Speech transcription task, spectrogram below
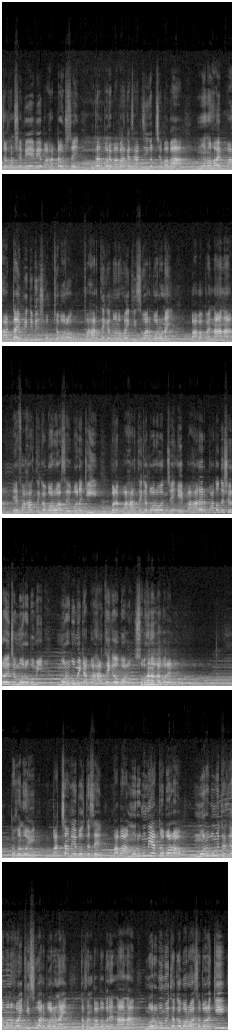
যখন সে বেয়ে বেয়ে পাহাড়টা উঠছে, উঠার পরে বাবার কাছে আর্জি করছে, বাবা, মনে হয় পাহাড়টাই পৃথিবীর সবচেয়ে বড়। পাহাড় থেকে মনে হয় কিছু আর বড় নাই। বাবা কয়, না না এই পাহাড় থেকে বড় আছে। বলে কি? বলে, পাহাড় থেকে বড় হচ্ছে, এই পাহাড়ের পাদদেশে রয়েছে মরুভূমি। মরুভূমিটা পাহাড় থেকেও বড়। সুবহানাল্লাহ বলেন। তখন ওই বাচ্চা মেয়ে বলতেছে, বাবা, মরুভূমি এত বড়, মরুভূমি থেকে মনে হয় কিছু আর বড় নাই। তখন বাবা বলে, না না, মরুভূমি থেকে বড় আছে। বলে, কি?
